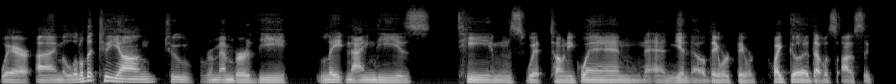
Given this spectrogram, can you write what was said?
where I'm a little bit too young to remember the late nineties teams with Tony Gwynn. And, you know, they were, they were quite good. That was honestly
